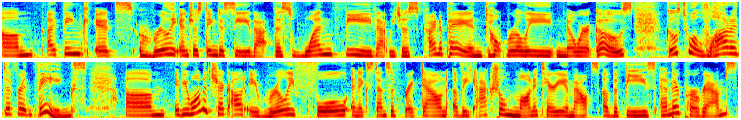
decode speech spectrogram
Um, I think it's really interesting to see that this one fee that we just kind of pay and don't really know where it goes goes to a lot of different things. Um, if you want to check out a really full and extensive breakdown of the actual monetary amounts of the fees and their programs,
